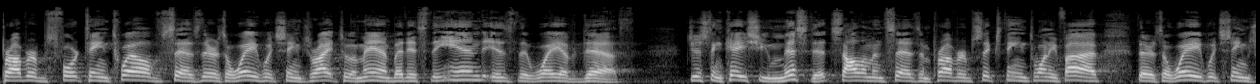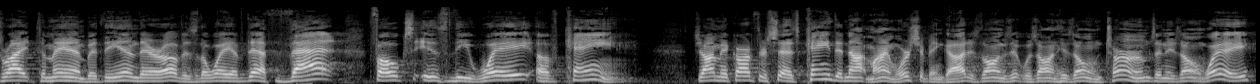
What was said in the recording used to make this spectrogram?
Proverbs 14:12 says there's a way which seems right to a man, but it's the end is the way of death. Just in case you missed it, Solomon says in Proverbs 16:25, there's a way which seems right to man, but the end thereof is the way of death. That, folks, is the way of Cain. John MacArthur says Cain did not mind worshiping God as long as it was on his own terms and his own way.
